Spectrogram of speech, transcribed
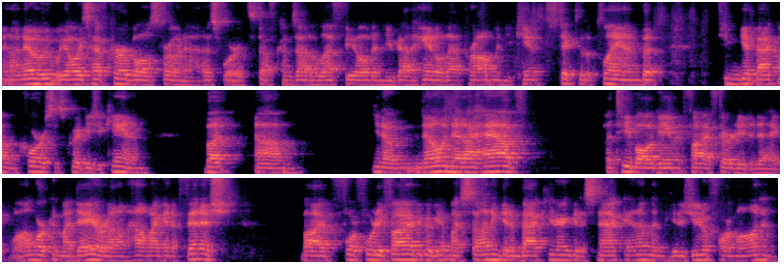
And I know we always have curveballs thrown at us where stuff comes out of left field and you got to handle that problem and you can't stick to the plan. But if you can get back on course as quick as you can, but um, you know, knowing that I have a T-ball game at 5:30 today, well, I'm working my day around how am I going to finish by 4:45 to go get my son and get him back here and get a snack in him and get his uniform on, and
